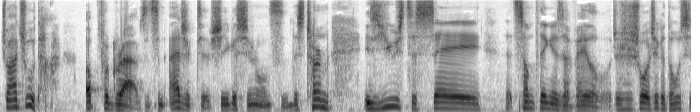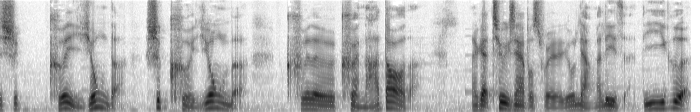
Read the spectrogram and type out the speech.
抓住它。Up for grabs. It's an adjective. 是一个形容词。This term is used to say that something is available. 就是说这个东西是可以用的。是可用的，可可拿到的。I got two examples for you，有两个例子。第一个，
